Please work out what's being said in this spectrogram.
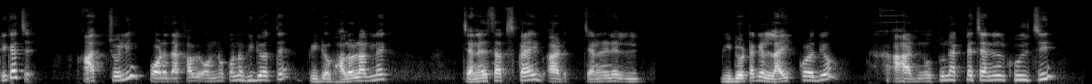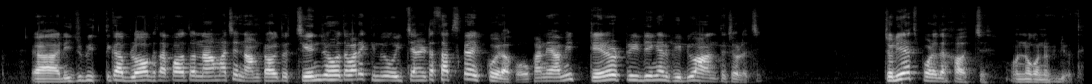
ঠিক আছে? আজ চলি, পরে দেখা হবে অন্য কোনো ভিডিওতে। ভিডিও ভালো লাগলে চ্যানেল সাবস্ক্রাইব আর চ্যানেলের ভিডিওটাকে লাইক করে দিও। আর নতুন একটা চ্যানেল খুলছি ভিত্তিকা ব্লগ আপাতত নাম আছে, নামটা হয়তো চেঞ্জও হতে পারে, কিন্তু ওই চ্যানেলটা সাবস্ক্রাইব করে রাখো। ওখানে আমি টেরো ট্রেডিংয়ের ভিডিও আনতে চলেছি। চলি আজ, পরে দেখা হচ্ছে অন্য কোনো ভিডিওতে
